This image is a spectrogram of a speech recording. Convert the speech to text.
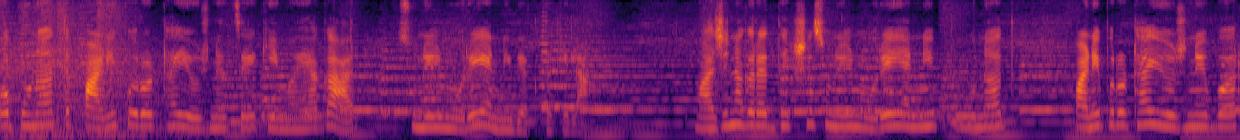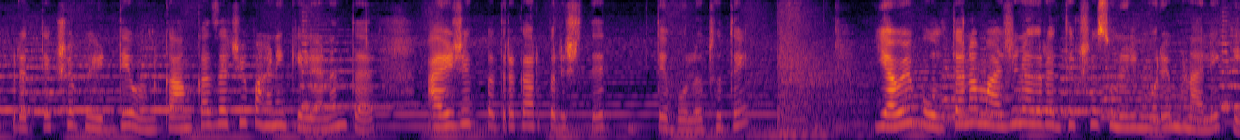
व पुण्यात पाणी पुरवठा योजनेचे किमयागार सुनील मोरे यांनी व्यक्त केला. माजी नगराध्यक्ष सुनील मोरे यांनी पुण्यात पाणीपुरवठा योजनेवर प्रत्यक्ष भेट देऊन कामकाजाची पाहणी केल्यानंतर आयोजित पत्रकार परिषदेत ते बोलत होते. यावेळी बोलताना माजी नगराध्यक्ष सुनील मोरे म्हणाले की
